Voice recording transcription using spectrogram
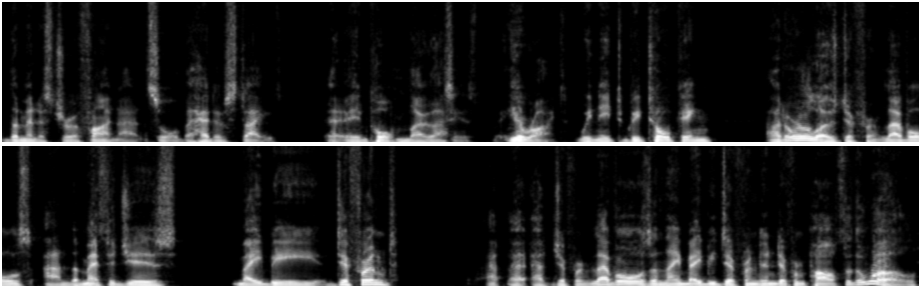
the Minister of Finance or the head of state, uh, important though that is. You're right. We need to be talking at all those different levels, and the messages may be different at, at different levels, and they may be different in different parts of the world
